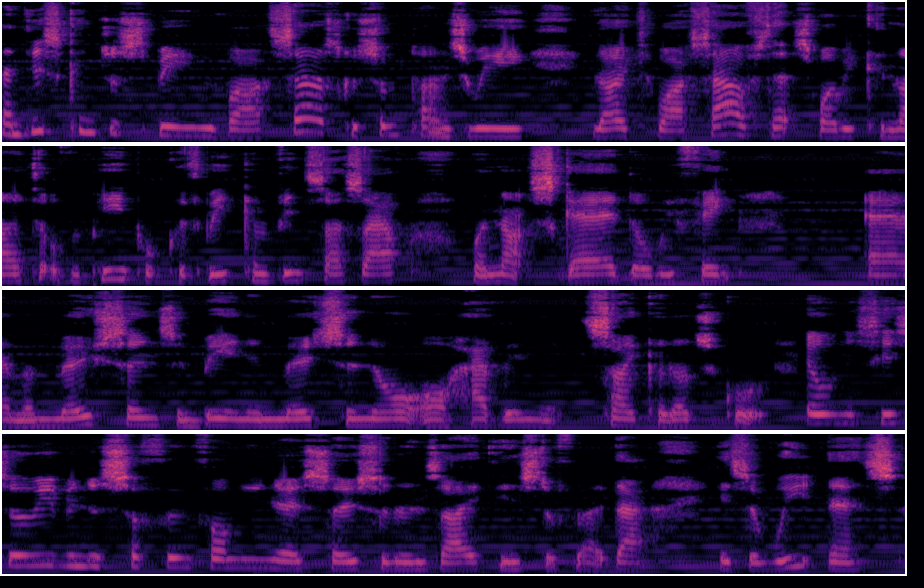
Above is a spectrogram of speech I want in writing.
And this can just be with ourselves because sometimes we lie to ourselves. That's why we can lie to other people because we convince ourselves we're not scared or we think um, emotions and being emotional or having psychological illnesses or even just suffering from, you know, social anxiety and stuff like that is a weakness.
